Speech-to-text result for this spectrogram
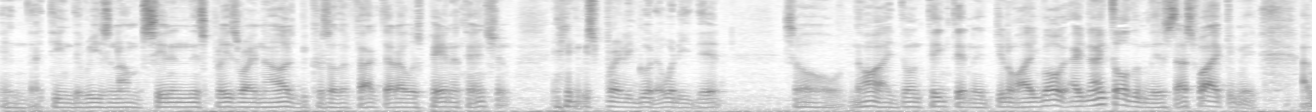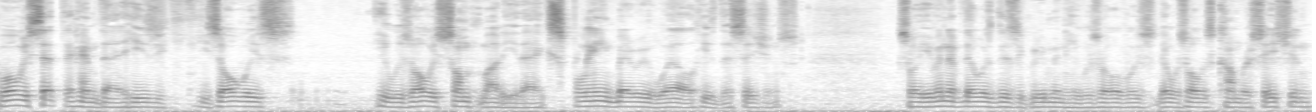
and I think the reason I'm sitting in this place right now is because of the fact that I was paying attention, and he was pretty good at what he did. So no, I don't think that you know. I've always, and I told him this. That's why I can. I've always said to him that he's he's always he was always somebody that explained very well his decisions. So even if there was disagreement, he was always there was always conversation,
